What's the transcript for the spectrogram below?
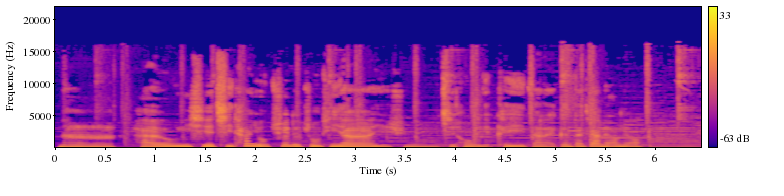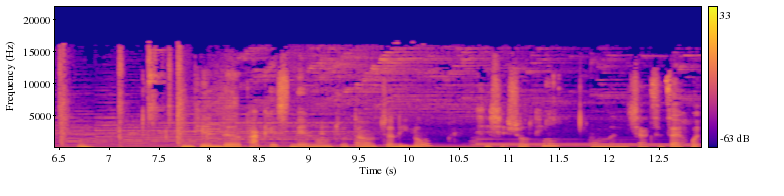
那还有一些其他有趣的主题啊，也许之后也可以再来跟大家聊聊。嗯，今天的 podcast 内容就到这里喽，谢谢收听，我们下次再会。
